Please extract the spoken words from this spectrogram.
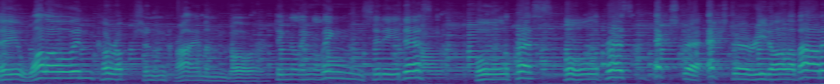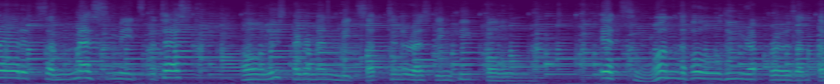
They wallow in corruption, crime, and gore. Ting-a-ling-ling, city desk, full the press, full the press. Extra, extra, read all about it. It's a mess, meets the test. Oh, newspapermen meet such interesting people. It's wonderful to represent the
